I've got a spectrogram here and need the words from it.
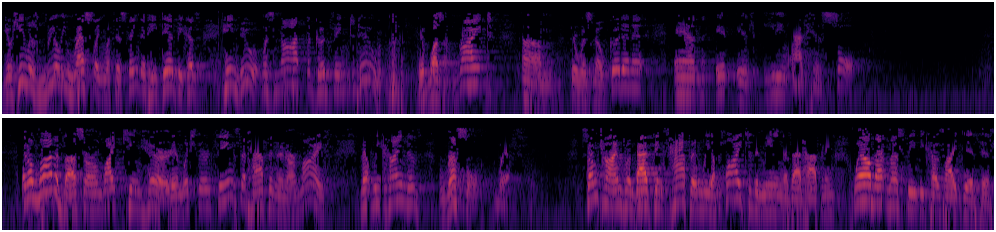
You know, he was really wrestling with this thing that he did because he knew it was not the good thing to do. It wasn't right. Um, there was no good in it, and it is eating at his soul. And a lot of us are like King Herod, in which there are things that happen in our life that we kind of wrestle with. Sometimes when bad things happen, we apply to the meaning of that happening, well, that must be because I did this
